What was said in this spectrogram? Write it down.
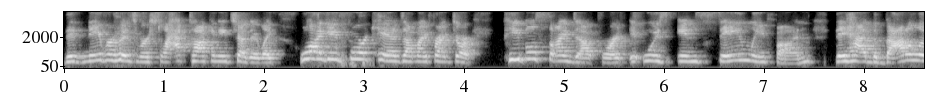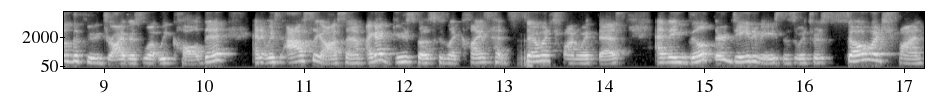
The neighborhoods were slap talking each other, like, well, I gave four cans on my front door people signed up for it. It was insanely fun. They had the Battle of the Food Drive, is what we called it. And it was absolutely awesome. I got goosebumps because my clients had so much fun with this. And they built their databases, which was so much fun.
